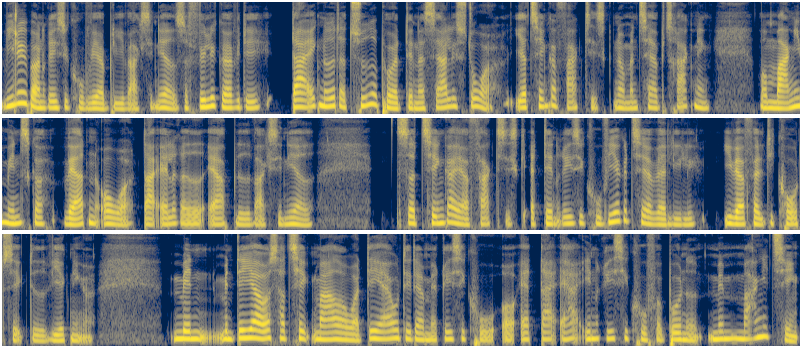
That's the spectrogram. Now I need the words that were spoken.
vi løber en risiko ved at blive vaccineret. Selvfølgelig gør vi det. Der er ikke noget, der tyder på, at den er særlig stor. Jeg tænker faktisk, når man tager betragtning, hvor mange mennesker verden over, der allerede er blevet vaccineret, så tænker jeg faktisk, at den risiko virker til at være lille, i hvert fald de kortsigtede virkninger. Men, men det jeg også har tænkt meget over, det er jo det der med risiko, og at der er en risiko forbundet med mange ting.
